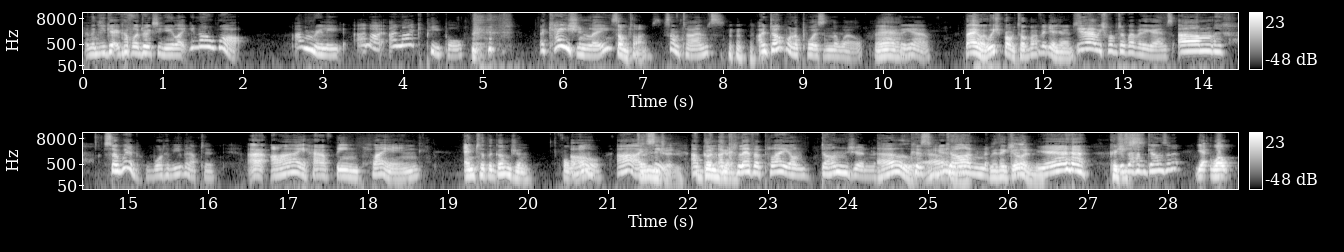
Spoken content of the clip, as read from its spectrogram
and then you get a couple of drinks and you're like, you know what? I'm really I like I like people. Occasionally, Sometimes. sometimes, I don't want to poison the well. Yeah. But yeah, But anyway, we should probably talk about video games. yeah. We should probably talk about video games. Um, so Wib, what have you been up to? Uh, I have been playing Enter the Gungeon. For one. Oh, ah, I see. A, Gungeon. a clever play on dungeon. Oh, because oh. gun With a gun. Yeah. Does it have guns in it? Yeah, well,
